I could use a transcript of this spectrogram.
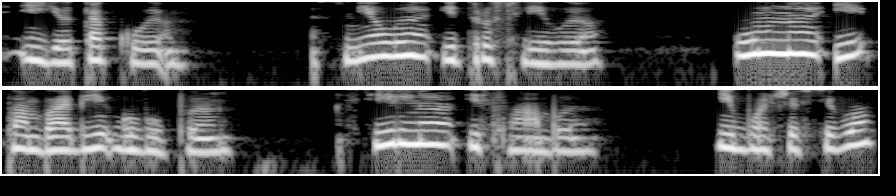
ее такую. Смелую и трусливую, умную и по бабье глупую, сильную и слабую. И больше всего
